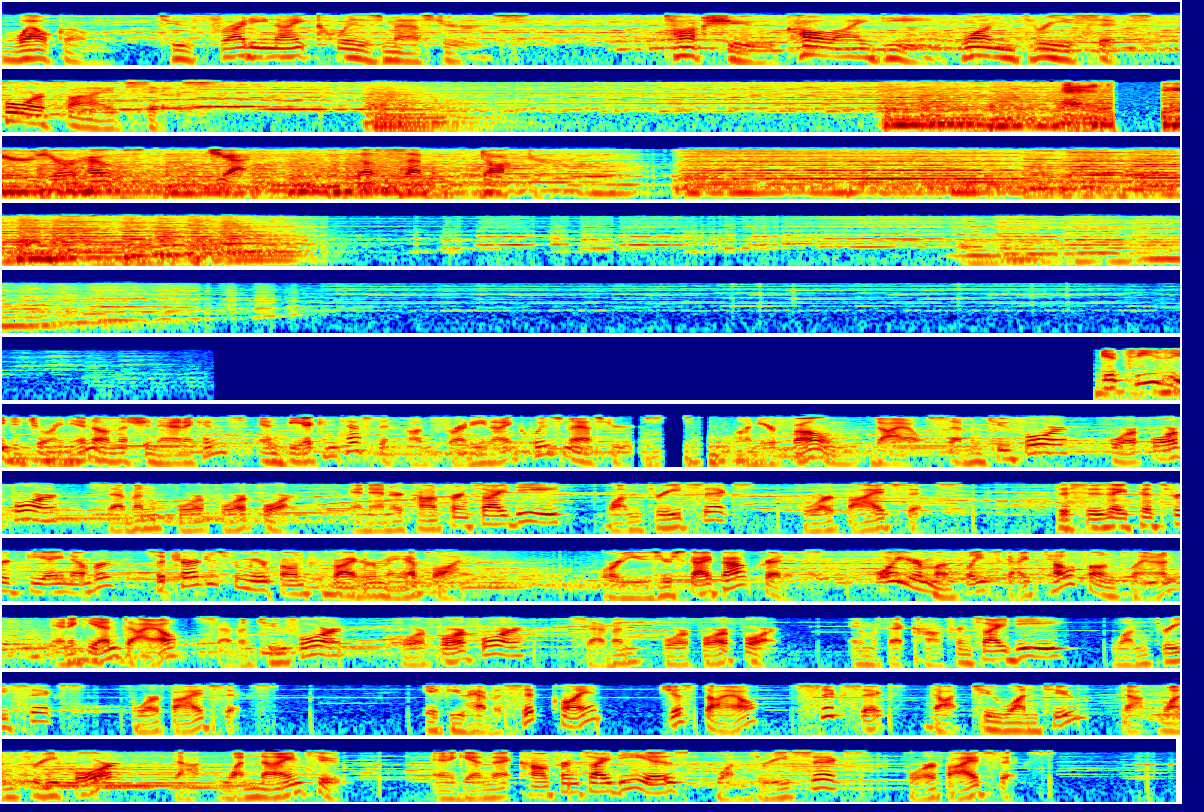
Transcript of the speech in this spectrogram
Welcome to Friday Night Quizmasters. Talk shoe call ID 136456. And here's your host, Jack, the Seventh Doctor. It's easy to join in on the shenanigans and be a contestant on Friday Night Quizmasters. On your phone, dial 724-444-7444 and enter conference ID 136456. This is a Pittsburgh, PA number, so charges from your phone provider may apply. Or use your Skype out credits or your monthly Skype telephone plan and again dial 724-444-7444 and with that conference ID 136456. If you have a SIP client, just dial 66.212.134.192. And again, that conference ID is 136456.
